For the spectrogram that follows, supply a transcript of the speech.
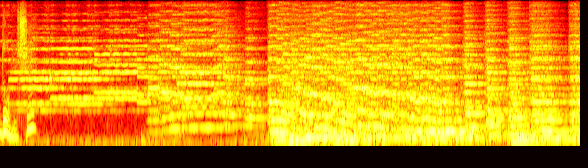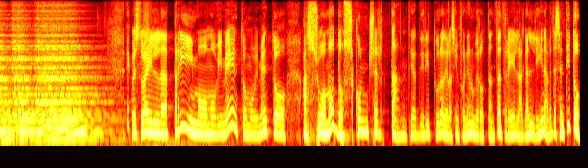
Dolce? Questo è il primo movimento, movimento a suo modo sconcertante addirittura della Sinfonia numero 83, La Gallina. Avete sentito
